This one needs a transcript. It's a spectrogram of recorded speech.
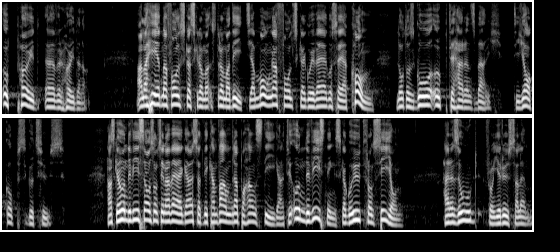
upphöjd över höjderna. Alla hedna folk ska strömma, strömma dit, ja, många folk ska gå iväg och säga kom, låt oss gå upp till Herrens berg, till Jakobs Guds hus. Han ska undervisa oss om sina vägar så att vi kan vandra på hans stigar. Till undervisning ska gå ut från Sion, Herrens ord från Jerusalem.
